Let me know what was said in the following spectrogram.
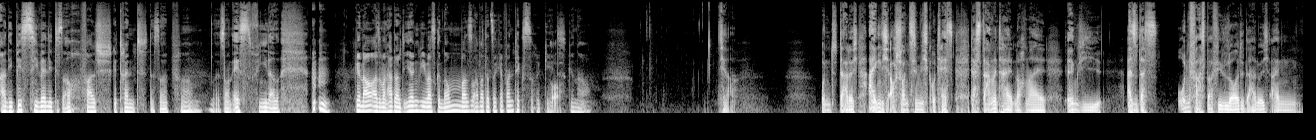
Adipisci Velit ist auch falsch getrennt, deshalb ähm, da ist auch ein S viel, also genau, also man hat halt irgendwie was genommen, was aber tatsächlich auf einen Text zurückgeht, oh. genau. Tja, und dadurch eigentlich auch schon ziemlich grotesk, dass damit halt nochmal irgendwie, also dass unfassbar viele Leute dadurch einen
